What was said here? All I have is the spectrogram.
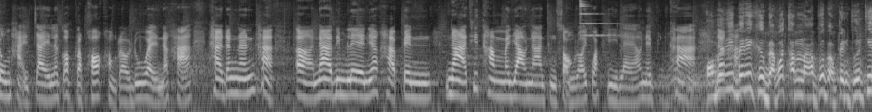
ลมหายใจแล้วก็กระเพาะของเราด้วยนะคะ ค่ะดังนั้นค่ะ นาริมเลเนี่ยค่ะเป็นนาที่ทำมายาวนานถึง 200 กว่าปีแล้วในค่ะอ๋อไม่ได้นะคะ ไม่ได้คือแบบว่าทำมาเพื่อแบบเป็นพื้นที่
